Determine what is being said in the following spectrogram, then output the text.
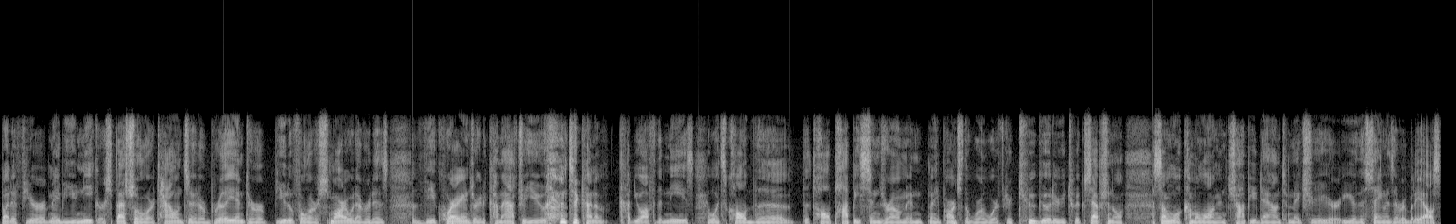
But if you're maybe unique or special or talented or brilliant or beautiful or smart or whatever it is, the Aquarians are going to come after you to kind of cut you off at the knees. What's called the the tall poppy syndrome in many parts of the world, where if you're too good or you're too exceptional, someone will come along and chop you down to make sure you're you're the same as everybody else.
